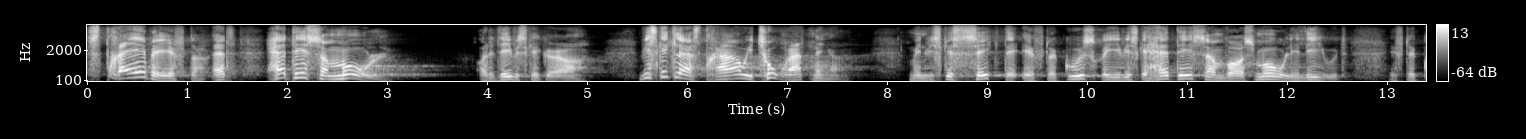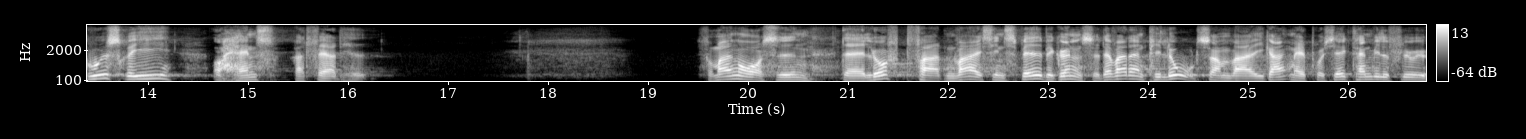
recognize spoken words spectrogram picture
stræbe efter, at have det som mål. Og det er det, vi skal gøre. Vi skal ikke lade os drage i to retninger, men vi skal sigte efter Guds rige. Vi skal have det som vores mål i livet. Efter Guds rige og hans retfærdighed. For mange år siden, da luftfarten var i sin spæde begyndelse, der var der en pilot, som var i gang med et projekt. Han ville flyve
